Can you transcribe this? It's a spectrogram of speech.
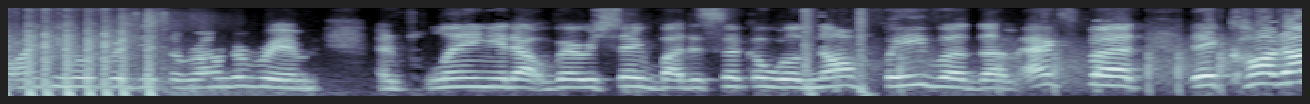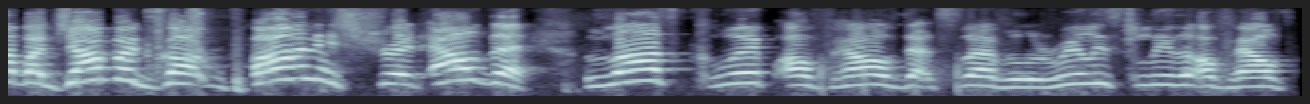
trying to hover this around the rim and playing it out very safe, but the circle will not favor them. Expert, they caught up, but Jumper got punished straight out there. Last clip of health that's left, really slither of health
